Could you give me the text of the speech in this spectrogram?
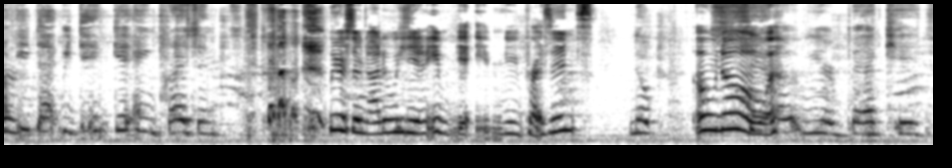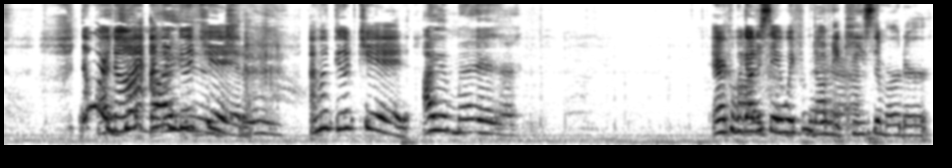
her. naughty that we didn't get any presents. we are so naughty we didn't even get new presents. Nope. Oh no. So, we are bad kids. No, we're not. can't I'm a good kid. I'm a good kid. I am murderer. Erica, we gotta stay away from can Dominic. He's the murderer.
